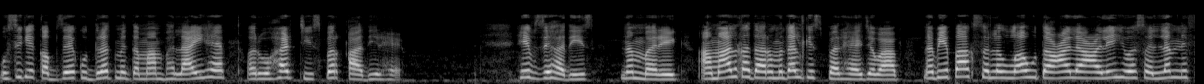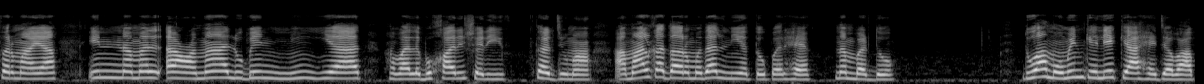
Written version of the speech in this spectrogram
उसी के कब्ज़े कुदरत में तमाम भलाई है और वो हर चीज़ पर कादिर है हिफ्ज़ हदीस नंबर एक। अमाल का दारमदल किस पर है? जवाब, नबी पाक सल्लल्लाहु अलैहि वसल्लम ने फरमाया इन नमल अमाल बिन्नियात। हवाला बुखारी शरीफ। तर्जुमा, अमाल का दारमदल नियतों पर है। नंबर दो। दुआ मोमिन के लिए क्या है जवाब?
